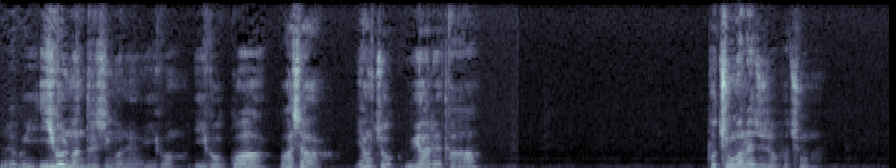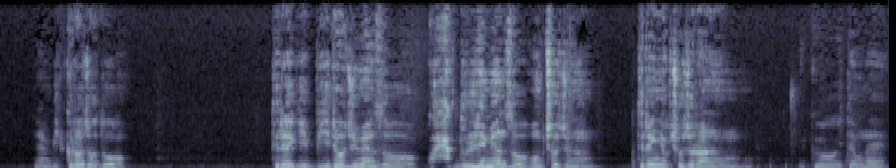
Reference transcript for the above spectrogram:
그리고 이걸 만드신 거네요. 이거. 이것과 와샤 양쪽 위아래 다 보충만 해주죠. 보충만. 그냥 미끄러져도 드랙이 밀어주면서 꽉 눌리면서 멈춰주는 드랙력 조절하는 그거기 때문에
